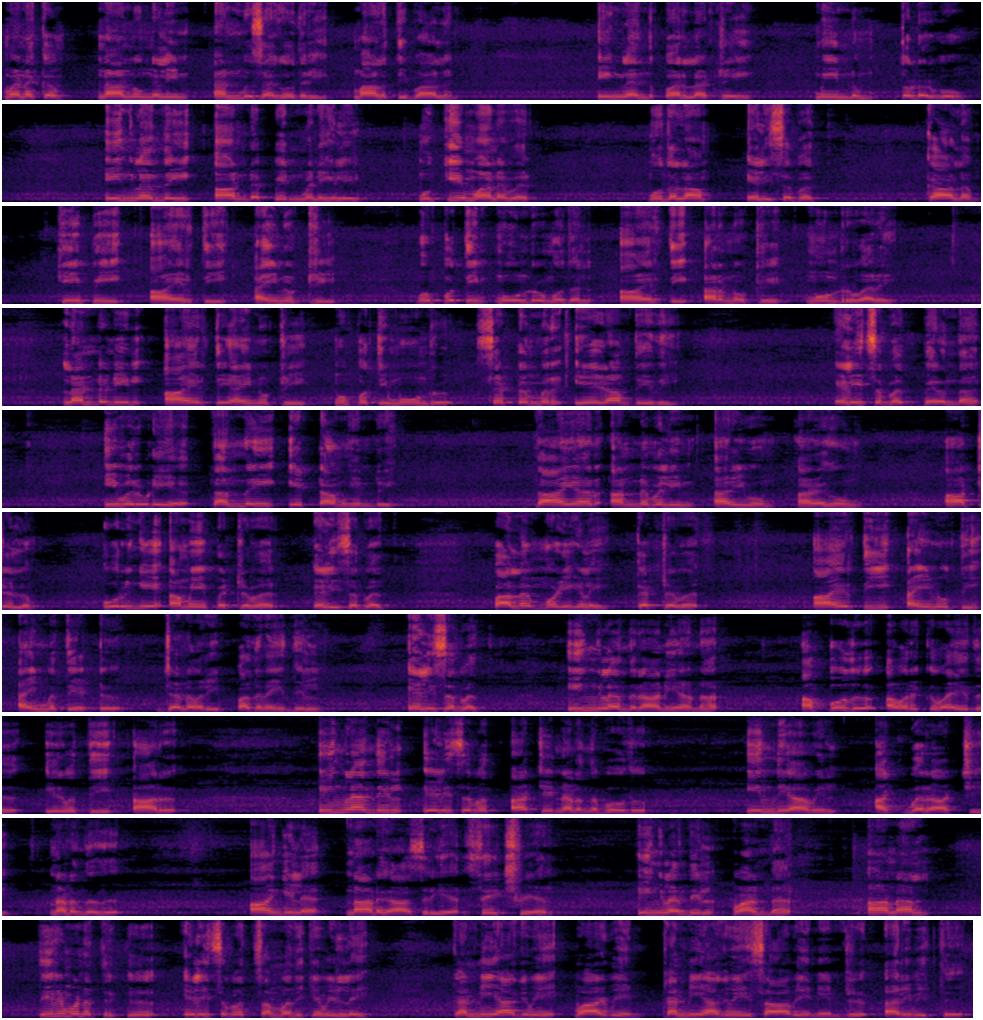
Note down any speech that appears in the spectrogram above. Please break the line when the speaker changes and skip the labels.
வணக்கம். நான் உங்களின் அன்பு சகோதரி மாலதி பாலன். இங்கிலாந்து வரலாற்றை மீண்டும் தொடர்வோம். இங்கிலாந்தை ஆண்ட பெண்மணிகளில் முக்கியமானவர் முதலாம் எலிசபெத். காலம் கிபி ஆயிரத்தி ஐநூற்றி முப்பத்தி மூன்று முதல் ஆயிரத்தி அறநூற்றி மூன்று வரை. லண்டனில் ஆயிரத்தி ஐநூற்றி முப்பத்தி மூன்று செப்டம்பர் ஏழாம் தேதி எலிசபெத் பிறந்தார். இவருடைய தந்தை எட்டாம் ஹென்றி. தாயார் அன்னபலின் அறிவும் அழகும் ஆற்றலும் ஒருங்கே அமைய பெற்றவர் எலிசபெத். பல மொழிகளை கற்றவர். ஆயிரத்தி ஐநூற்றி ஐம்பத்தி எட்டு ஜனவரி பதினைந்தில் எலிசபெத் இங்கிலாந்து ராணியானார். அப்போது அவருக்கு வயது இருபத்தி ஆறு. இங்கிலாந்தில் எலிசபெத் ஆட்சி நடந்தபோது இந்தியாவில் அக்பர் ஆட்சி நடந்தது. ஆங்கில நாடக ஆசிரியர் ஷேக்ஸ்பியர் இங்கிலாந்தில் வாழ்ந்தார். ஆனால் திருமணத்திற்கு எலிசபெத் சம்மதிக்கவில்லை. கன்னியாகவே வாழ்வேன் கன்னியாகவே சாவேன் என்று அறிவித்து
